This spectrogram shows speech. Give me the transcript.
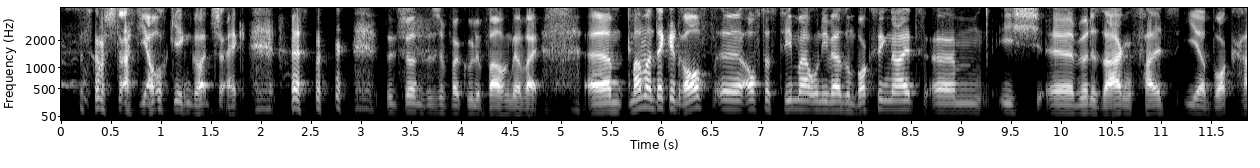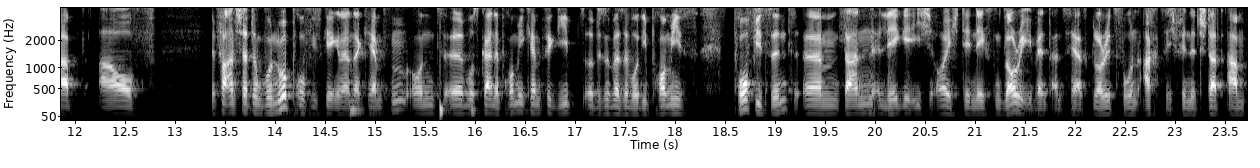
ist am Start, Jauch gegen Gottschalk. Sind, schon, sind schon ein paar coole Paarungen dabei. Ähm, machen wir einen Deckel drauf äh, auf das Thema Universum Boxing Night. Ähm, ich äh, würde sagen, falls ihr Bock habt auf eine Veranstaltung, wo nur Profis gegeneinander kämpfen und äh, wo es keine Promi-Kämpfe gibt, beziehungsweise wo die Promis Profis sind, ähm, dann lege ich euch den nächsten Glory-Event ans Herz. Glory 82 findet statt am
